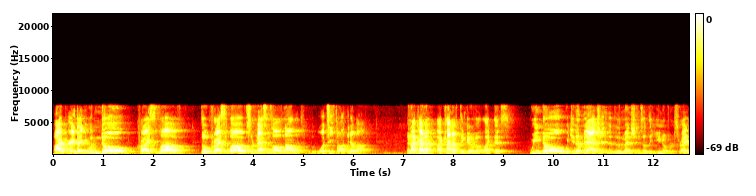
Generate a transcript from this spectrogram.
I pray that you would know Christ's love though Christ's love surpasses all knowledge. What's he talking about? And I kind of I kind of think of it like this. We know, we can imagine the dimensions of the universe, right?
